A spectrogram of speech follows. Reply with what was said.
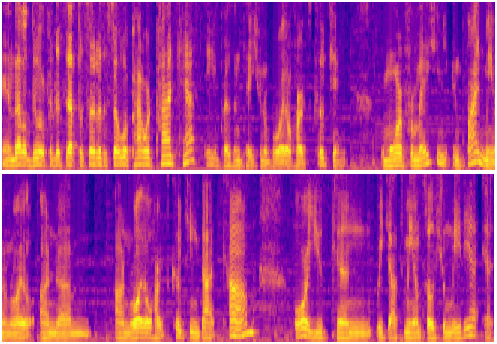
And that'll do it for this episode of the Soul-R Powered Podcast, a presentation of Royal Hearts Coaching. For more information, you can find me on Royal on um, on royalheartscoaching.com or you can reach out to me on social media at,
